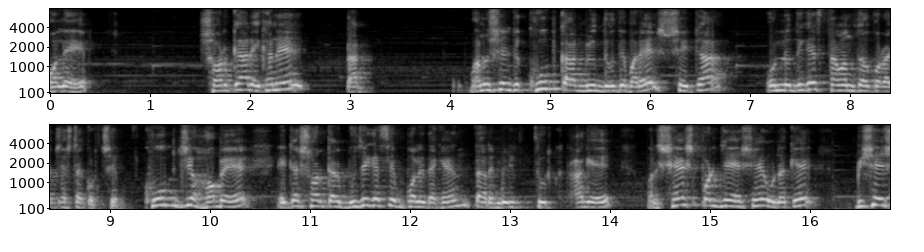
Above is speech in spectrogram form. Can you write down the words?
বলে, সরকার এখানে তার মানুষের যে খুব কার বিরুদ্ধে হতে পারে, সেটা অন্যদিকে স্থানান্তর করার চেষ্টা করছে। খুব যে হবে এটা সরকার বুঝে গেছে বলে দেখেন তার মৃত্যুর আগে মানে শেষ পর্যায়ে এসে ওনাকে বিশেষ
